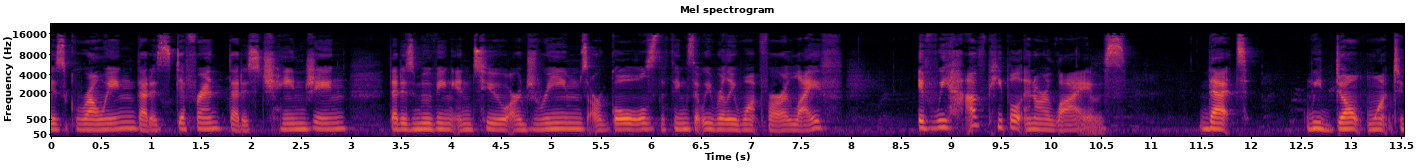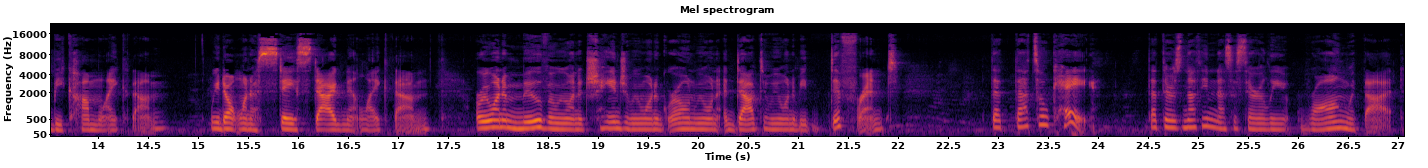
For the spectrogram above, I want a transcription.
is growing, that is different, that is changing, that is moving into our dreams, our goals, the things that we really want for our life, if we have people in our lives that we don't want to become like them, we don't want to stay stagnant like them, or we want to move and we want to change and we want to grow and we want to adapt and we want to be different, that that's okay. That there's nothing necessarily wrong with that.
